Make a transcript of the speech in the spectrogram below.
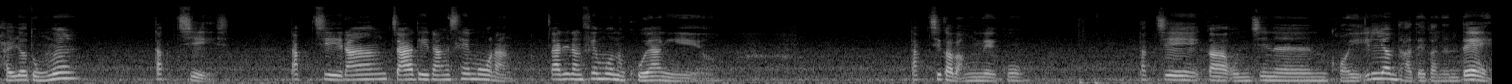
반려동물 딱지. 딱지랑 짤이랑 세모랑. 짤이랑 세모는 고양이에요. 딱지가 막내고 딱지가 온 지는 거의 1년 다 돼 가는데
